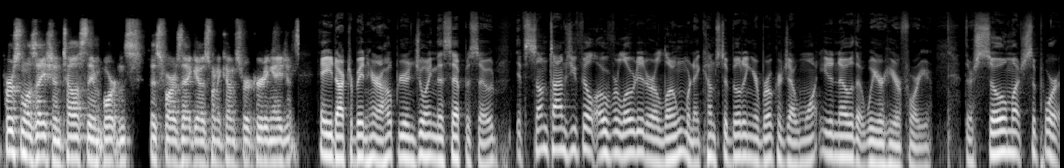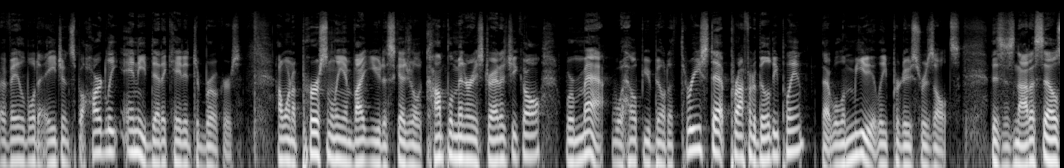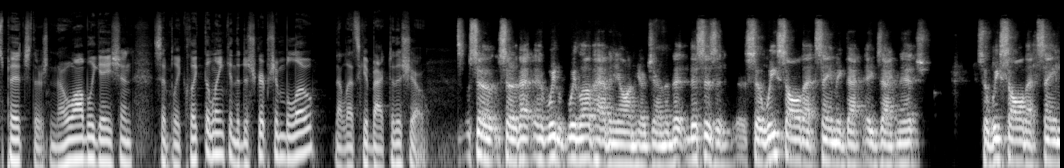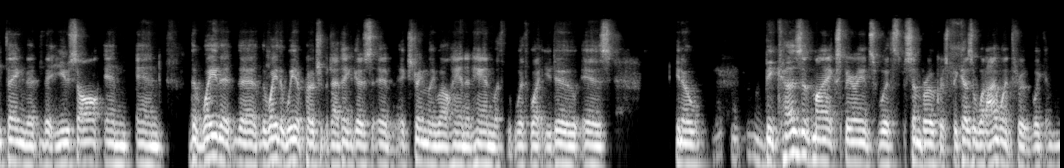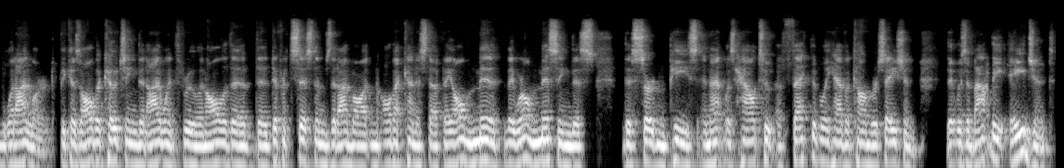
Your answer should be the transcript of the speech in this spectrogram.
personalization, tell us the importance as far as that goes when it comes to recruiting agents. Hey, Dr. Ben here. I hope you're enjoying this episode. If sometimes you feel overloaded or alone when it comes to building your brokerage, I want you to know that we are here for you. There's so much support available to agents, but hardly any dedicated to brokers. I want to personally invite you to schedule a complimentary strategy call where Matt will help you build a three step profitability plan that will immediately produce results. This is not a sales pitch, there's no obligation. Simply click the link in the description below. Now let's get back to the show so so that uh, we we love having you on here. And this is so we saw that same exact exact niche. So we saw that same thing that that you saw, and and the way that the the way that we approach it, which I think goes uh, extremely well hand in hand with with what you do, is you know because of my experience with some brokers because of what i went through what i learned because all the coaching that i went through and all of the the different systems that i bought and all that kind of stuff they all they were all missing this this certain piece. And that was how to effectively have a conversation that was about the agent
